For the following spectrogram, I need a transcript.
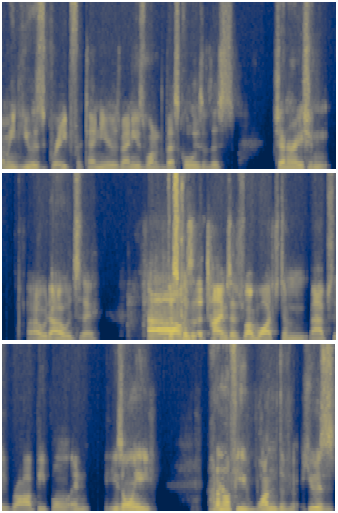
I mean, he was great for ten years, man. He was one of the best goalies of this generation. I would I would say just because Um, of the times I've I watched him absolutely rob people, and he's only I don't know if he won the he was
